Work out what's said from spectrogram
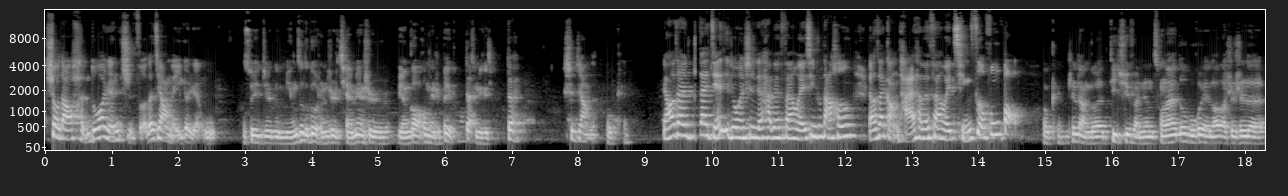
受到很多人指责的这样的一个人物。所以这个名字的构成是前面是原告，后面是被告这么一个情况。对，是这样的。OK，然后在在简体中文世界，它被翻为《杏树大亨》，然后在港台，它被翻为《情色风暴 OK，这两个地区反正从来都不会老老实实的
